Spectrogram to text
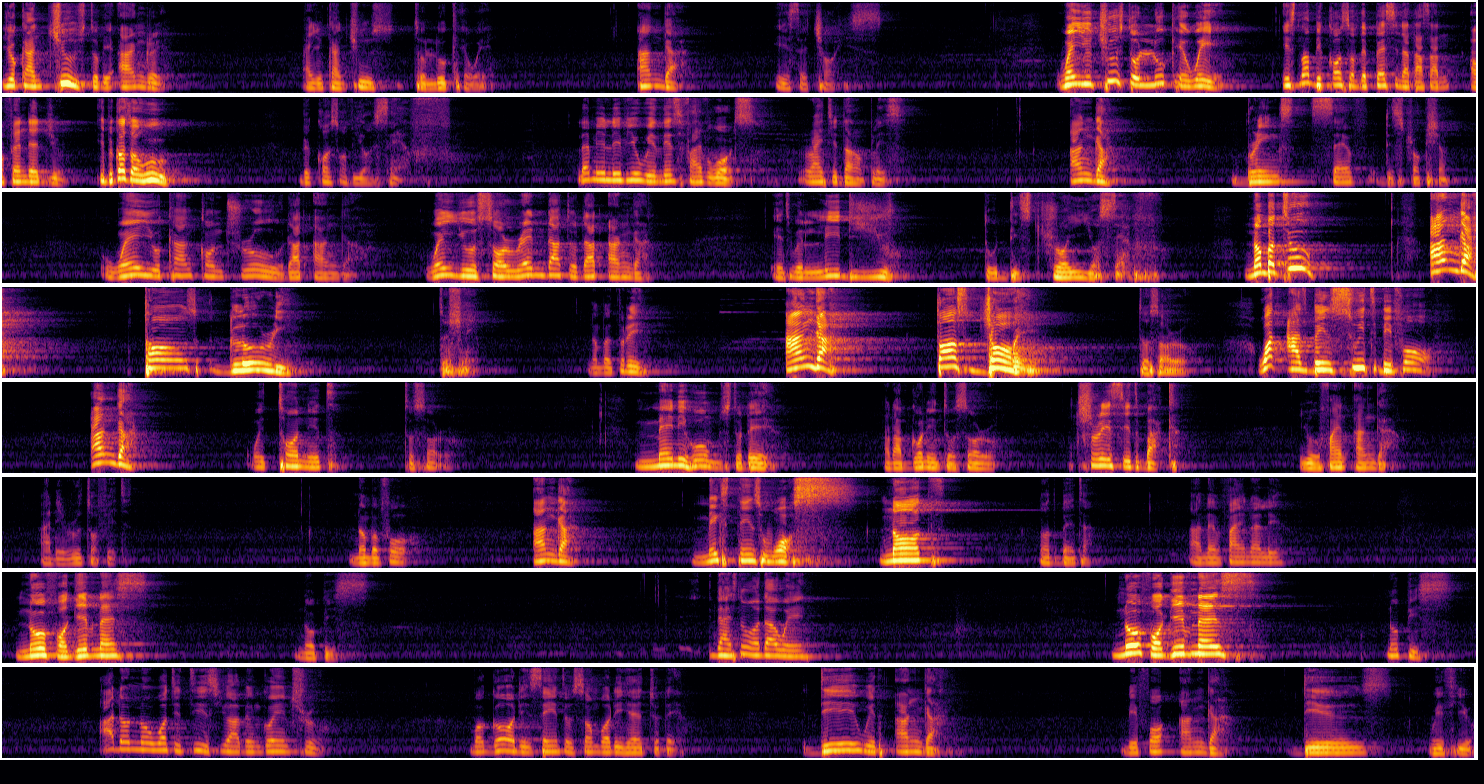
You can choose to be angry, and you can choose to look away. Anger is a choice. When you choose to look away, it's not because of the person that has offended you, it's because of who? Because of yourself. Let me leave you with these five words. Write it down, please. Anger brings self destruction. When you can't control that anger, when you surrender to that anger, it will lead you to destroy yourself. Number two, anger turns glory to shame. Number three, anger turns joy to sorrow. What has been sweet before, anger will turn it to sorrow. Many homes today that have gone into sorrow, trace it back. You will find anger at the root of it. Number four, anger makes things worse, not, not better. And then finally, no forgiveness, no peace. There's no other way. No forgiveness, no peace. I don't know what it is you have been going through, but God is saying to somebody here today deal with anger before anger deals with you.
